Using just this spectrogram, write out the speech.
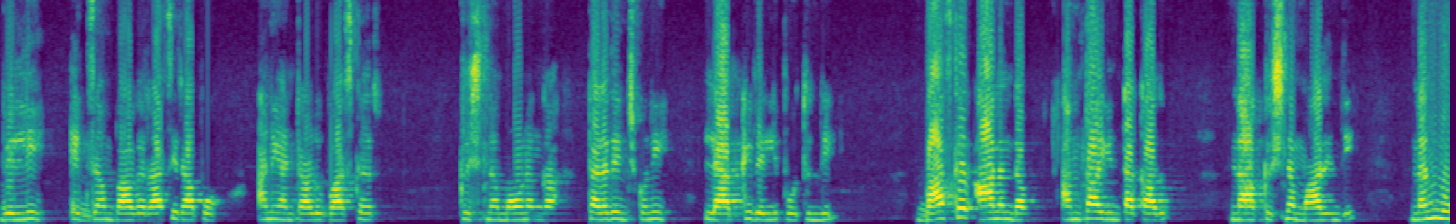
వెళ్ళి ఎగ్జామ్ బాగా రాసి రాపో అని అంటాడు భాస్కర్. కృష్ణ మౌనంగా తలదించుకొని ల్యాబ్కి వెళ్ళిపోతుంది. భాస్కర్ ఆనందం అంతా ఇంత కాదు. నా కృష్ణ మారింది. నన్ను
